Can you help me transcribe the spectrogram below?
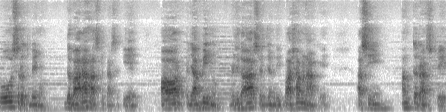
ਉਸ ਰੁਤਬੇ ਨੂੰ ਦੁਬਾਰਾ ਹਾਸਲ ਕਰ ਸਕੀਏ ਔਰ ਪੰਜਾਬੀ ਨੂੰ ਰੁਜ਼ਗਾਰ ਸਿਰਜਣ ਦੀ ਭਾਸ਼ਾ ਬਣਾ ਕੇ ਅਸੀਂ ਅੰਤਰਰਾਸ਼ਟਰੀ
